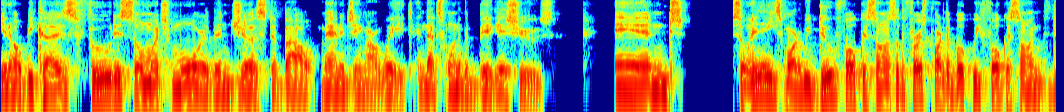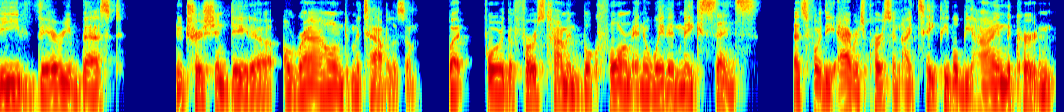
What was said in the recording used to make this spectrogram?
you know, because food is so much more than just about managing our weight. And that's one of the big issues. And so in Eat Smarter, we do focus on, so the first part of the book, we focus on the very best nutrition data around metabolism. But for the first time in book form, in a way that makes sense, that's for the average person, I take people behind the curtain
